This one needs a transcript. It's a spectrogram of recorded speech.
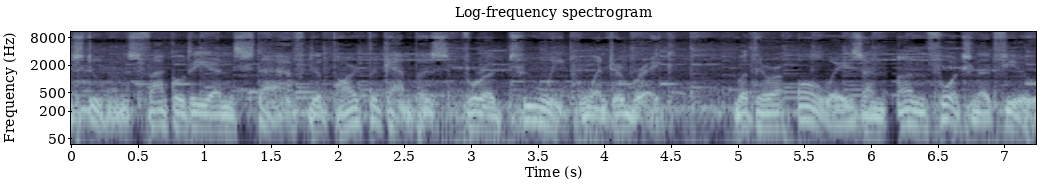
students, faculty, and staff depart the campus for a two week winter break. But there are always an unfortunate few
